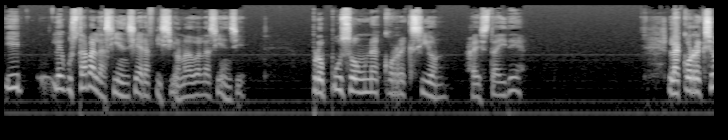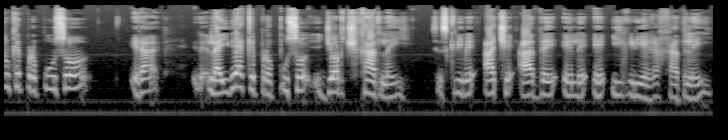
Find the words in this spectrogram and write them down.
y le gustaba la ciencia, era aficionado a la ciencia, propuso una corrección a esta idea. La corrección que propuso era la idea que propuso George Hadley, se escribe H-A-D-L-E-Y, Hadley,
